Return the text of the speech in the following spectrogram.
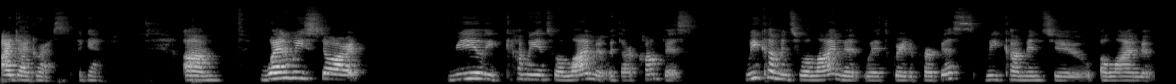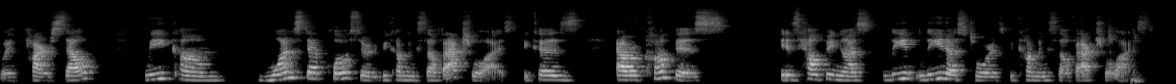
I digress again. Um, when we start really coming into alignment with our compass, we come into alignment with greater purpose. We come into alignment with higher self. We come one step closer to becoming self actualized because our compass is helping us lead, lead us towards becoming self actualized.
